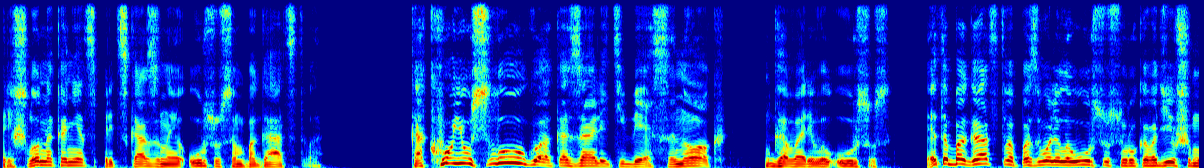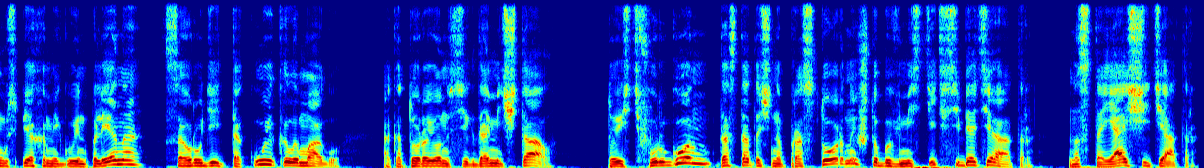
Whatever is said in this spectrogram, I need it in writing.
пришло, наконец, предсказанное Урсусом богатство. «Какую услугу оказали тебе, сынок?» — говаривал Урсус. Это богатство позволило Урсусу, руководившему успехами Гуинплена, соорудить такую колымагу, о которой он всегда мечтал, то есть фургон достаточно просторный, чтобы вместить в себя театр, настоящий театр,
